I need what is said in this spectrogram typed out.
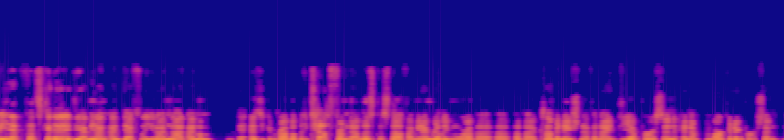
I mean, that, that's kind of the idea. I mean, I'm, I'm, definitely, you know, I'm not, I'm a, as you can probably tell from that list of stuff. I mean, I'm really more of a, a of a combination of an idea person and a marketing person.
